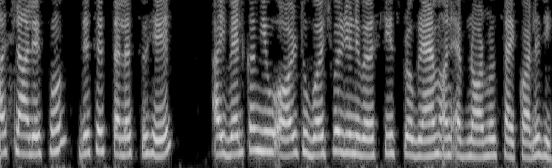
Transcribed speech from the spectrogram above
Assalamualaikum. This is Talas Suhail. I welcome you all to Virtual University's program on abnormal psychology.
